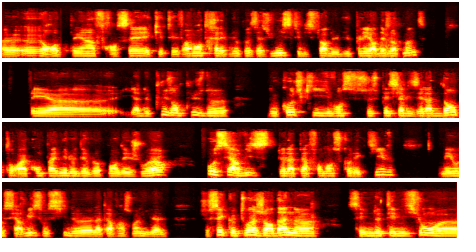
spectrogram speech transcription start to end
euh, européens, français et qui était vraiment très développée aux États-Unis. C'était l'histoire du, player development. Et euh, il y a de plus en plus de, coachs qui vont se spécialiser là-dedans pour accompagner le développement des joueurs au service de la performance collective, mais au service aussi de la performance individuelle. Je sais que toi, Jordan, c'est une de tes missions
